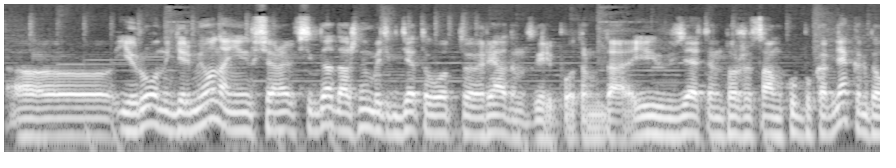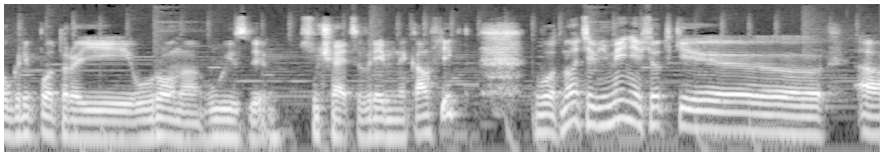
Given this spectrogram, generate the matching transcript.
э, и Рон и Гермион, они все, всегда должны быть где-то вот рядом с Гарри Поттером, да, и взять там тоже сам Кубок Огня, когда у Гарри Поттера и у Рона Уизли случается временный конфликт, вот, но тем не менее, все-таки э, э,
